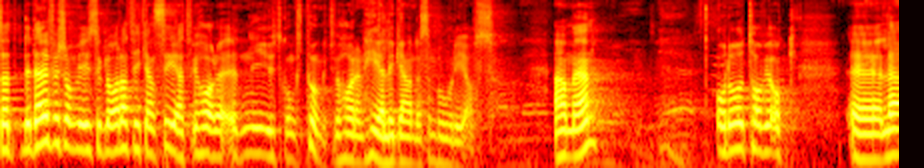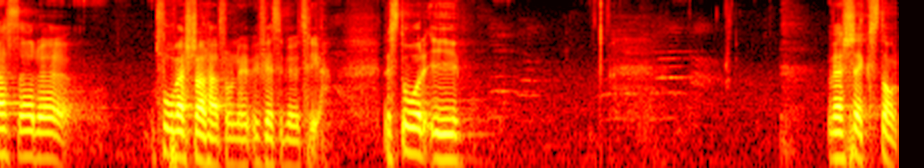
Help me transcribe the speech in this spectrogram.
Så det är därför som vi är så glada att vi kan se att vi har en ny utgångspunkt. Vi har en helig Ande som bor i oss. Amen. Och då tar vi och eh, läser eh, två versar här från Efesierbrevet 3. Det står i vers 16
